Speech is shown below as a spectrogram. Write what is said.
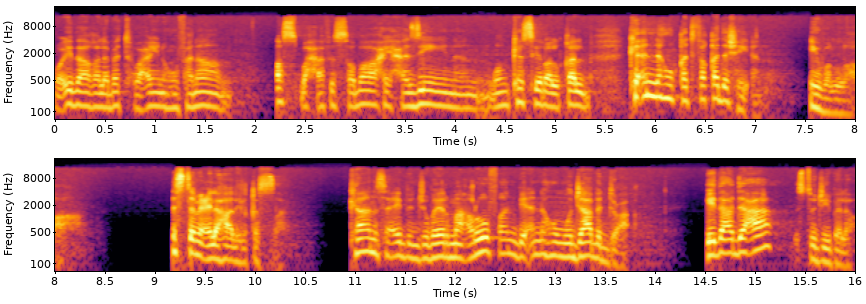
وإذا غلبته عينه فنام أصبح في الصباح حزينا منكسر القلب كأنه قد فقد شيئا. إي والله. استمع إلى هذه القصة. كان سعيد بن جبير معروفا بأنه مجاب الدعاء. إذا دعا استجيب له.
